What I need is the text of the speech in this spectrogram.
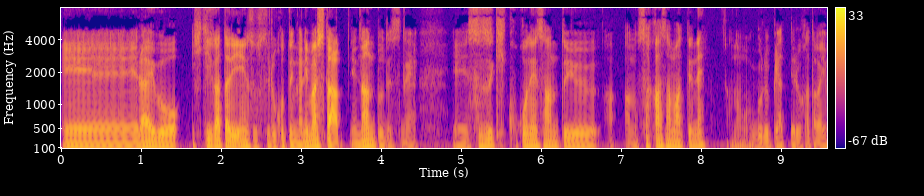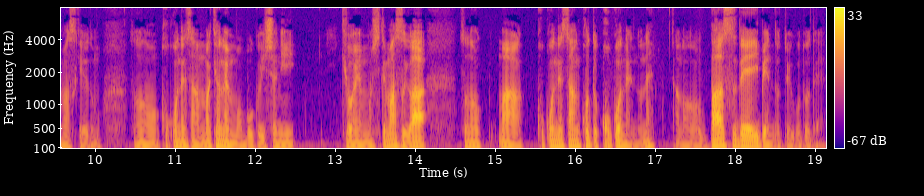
えー、ライブを弾き語り演奏することになりました。えーなんとですね、えー鈴木ここねさんという、ああの、逆さまってね、あの、グループやってる方がいますけれども、その、ここねさん、まあ、去年も僕一緒に共演もしてますが、その、まあ、ここねさんことココネのね、あの、バースデーイベントということで、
